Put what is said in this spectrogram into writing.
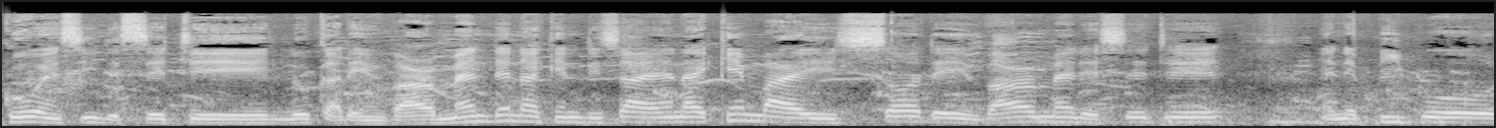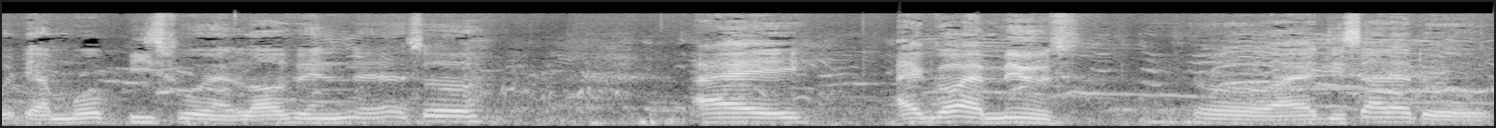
go and see the city, look at the environment, then I can decide. And I came by, saw the environment, the city, and the people. They are more peaceful and loving. Uh, So I I got amused. So I decided to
